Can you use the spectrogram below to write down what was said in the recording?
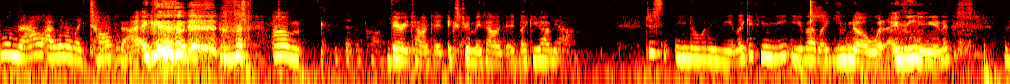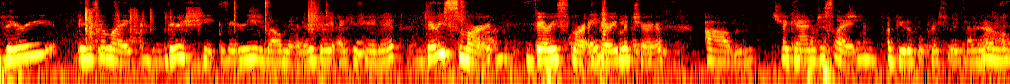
well, now I want to like top that. um, very talented, extremely talented. Like you have, just you know what I mean. Like if you meet Eva, like you know what I mean. Very into like very chic, very well mannered, very educated, very smart, very smart and very mature. Um, again, just like a beautiful person inside and out.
